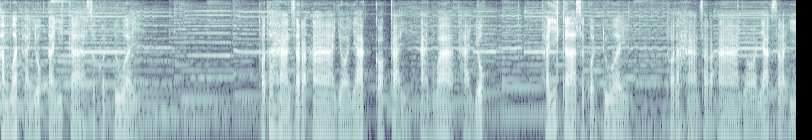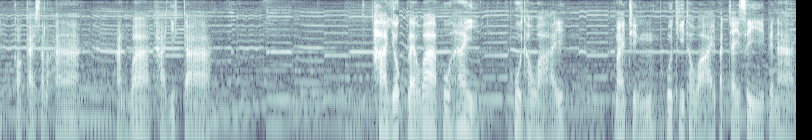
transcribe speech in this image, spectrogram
คำว่าทายกทายิกาสะกดด้วยททหารสระอายอยักษ์กอไก่ อ่านว่าทายก ทายิกาสะกดด้วย ททหารสระอา ยอยักษ์สระอิกอไก่สระอา อ่านว่าทายิกา ทายกแปลว่าผู้ให้ ผู้ถวาย หมายถึงผู้ที่ถวายปัจจัยสี่เป็นอาหาร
